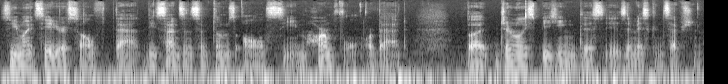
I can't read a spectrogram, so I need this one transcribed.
So you might say to yourself that these signs and symptoms all seem harmful or bad, but generally speaking, this is a misconception.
